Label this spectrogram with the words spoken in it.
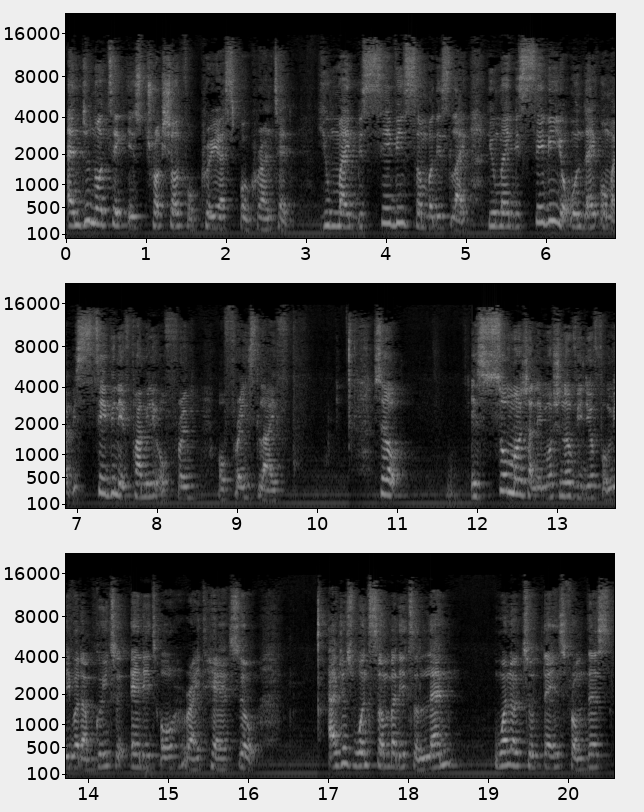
And do not take instruction for prayers for granted. You might be saving somebody's life. You might be saving your own life or might be saving a family or friend or friend's life. So it's so much an emotional video for me but i'm going to end it all right here. So i just want somebody to learn one or two things from this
